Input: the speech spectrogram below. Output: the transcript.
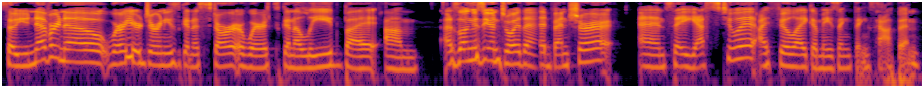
So you never know where your journey is going to start or where it's going to lead. But um, as long as you enjoy the adventure and say yes to it, I feel like amazing things happen.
